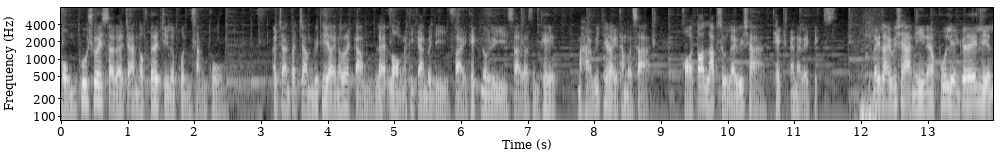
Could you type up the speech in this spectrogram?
ผมผู้ช่วยศาสตราจารย์ ดร จิรพลสังโพอาจารย์ประจำวิทยาลัยนวัตกรรม และรองอธิการบดีฝ่ายเทคโนโลยีสารสนเทศ มหาวิทยาลัยธรรมศาสตร์ ขอต้อนรับสู่รายวิชา Tech Analytics ในรายวิชานี้นะครับผู้เรียนก็ได้เรียน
